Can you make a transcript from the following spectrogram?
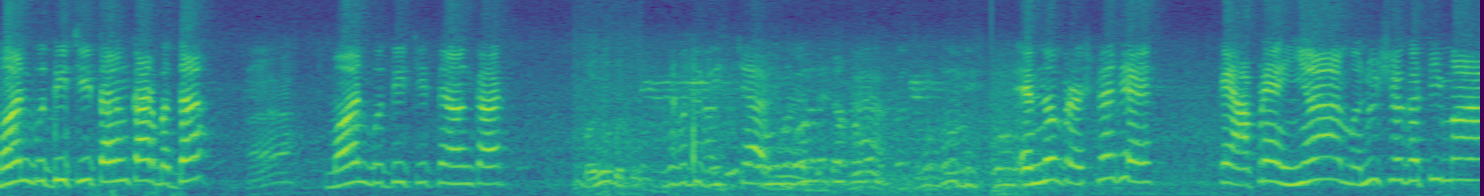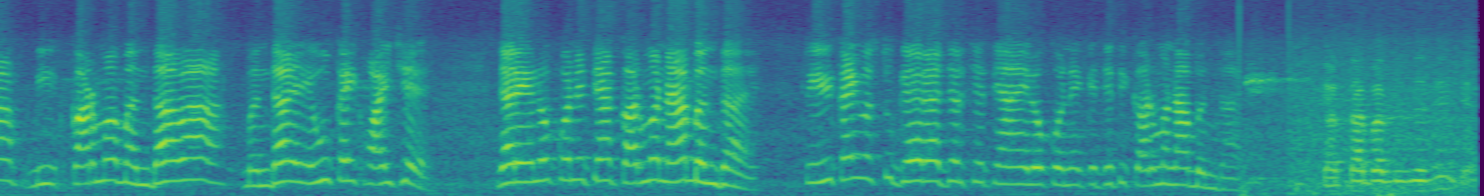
મન બુદ્ધિ ચિત્ત અહંકાર બધા? મન બુદ્ધિ ચિત્ત ને અહંકાર? બધું બધું. એ એમનો પ્રશ્ન છે કે આપણે અહીંયા મનુષ્ય ગતિમાં કર્મ બંધાવા બંધાય એવું કંઈક હોય છે? જ્યારે એ લોકોને ત્યાં કર્મ ના બંધાય તો એવી કઈ વસ્તુ ગેરહાજર છે ત્યાં એ લોકોને કે જેથી કર્મ ના બંધાય? કરતા પદ નથી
